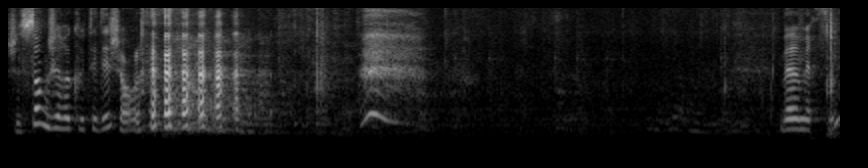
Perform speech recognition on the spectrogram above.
Je sens que j'ai recruté des gens. Là. ben, merci.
